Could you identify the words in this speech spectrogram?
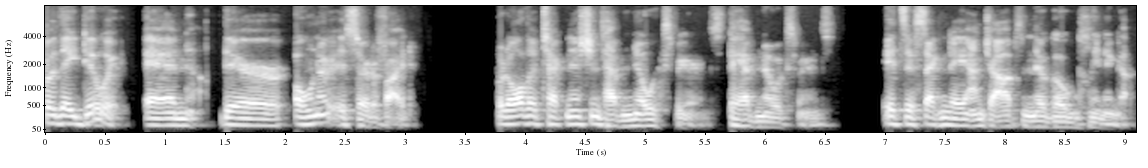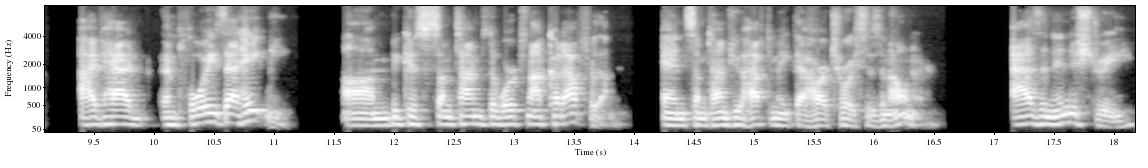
or they do it and their owner is certified but all the technicians have no experience. They have no experience. It's their second day on jobs and they're going cleaning up. I've had employees that hate me um, because sometimes the work's not cut out for them. And sometimes you have to make that hard choice as an owner. As an industry,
